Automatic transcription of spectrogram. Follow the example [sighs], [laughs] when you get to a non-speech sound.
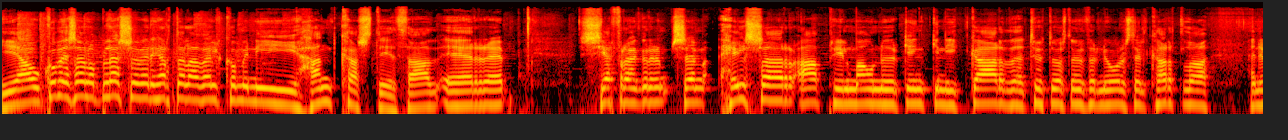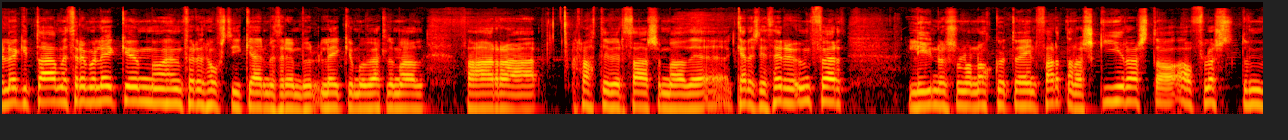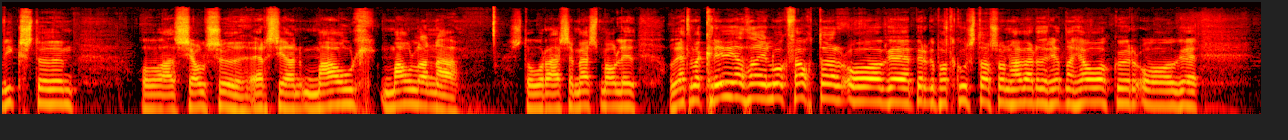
Já, komið sæl og blessu verið hjartalega velkomin í handkastið. Það er uh, sérfræðingurum sem heilsar aprílmánuður gengin í garð 20. umferðin í Ólistel Karla. Henni lög í dag með þreymur leikjum og umferðin hófst í gær með þreymur leikjum og við ætlum að fara hratt yfir það sem að uh, gerðist í þeirri umferð. Línur svona nokkuð veginn farnar að skýrast á, á flöstum vikstöðum og að sjálfsögðu er síðan mál, málana stóra SMS-málið og við ætlum að krifja það í lók þáttar og uh, Björgur Páll Gustafsson hann verður hérna hjá okkur og uh,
